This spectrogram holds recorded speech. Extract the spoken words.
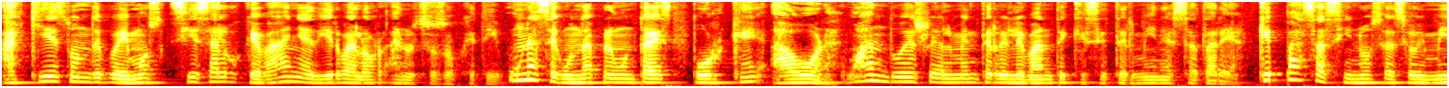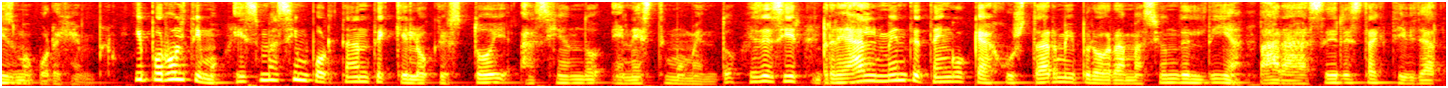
Aquí es donde vemos si es algo que va a añadir valor a nuestros objetivos. Una segunda pregunta es, ¿por qué ahora? ¿Cuándo es realmente relevante que se termine esta tarea? ¿Qué pasa si no se hace hoy mismo, por ejemplo? Y por último, ¿es más importante que lo que estoy haciendo en este momento? Es decir, ¿realmente tengo que ajustar mi programación del día para hacer esta actividad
